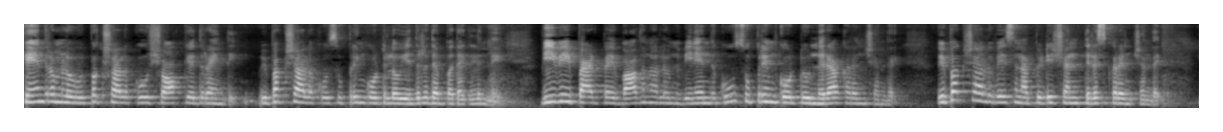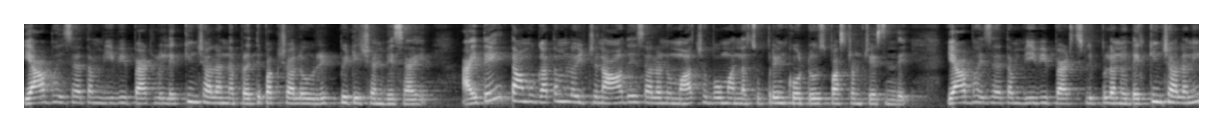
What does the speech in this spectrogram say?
కేంద్రంలో విపక్షాలకు షాక్ ఎదురైంది. విపక్షాలకు సుప్రీంకోర్టులో ఎదురుదెబ్బ తగిలింది. వీవీప్యాడ్పై వాదనలను వినేందుకు సుప్రీంకోర్టు నిరాకరించింది. విపక్షాలు వేసిన పిటిషన్ తిరస్కరించింది. యాభై శాతం వీవీప్యాట్లు లెక్కించాలన్న ప్రతిపక్షాలు రిట్ పిటిషన్ వేశాయి. అయితే తాము గతంలో ఇచ్చిన ఆదేశాలను మార్చబోమన్న సుప్రీంకోర్టు స్పష్టం చేసింది. యాభై శాతం వీవీప్యాట్ స్లిప్పులను లెక్కించాలని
